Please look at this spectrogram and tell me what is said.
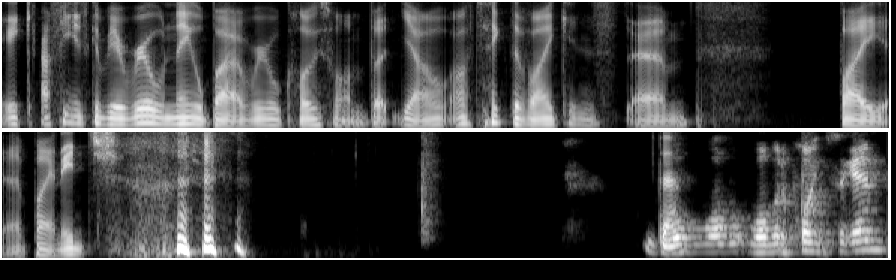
it, I think it's going to be a real nail biter, a real close one. But yeah, I'll, I'll take the Vikings um, by uh, by an inch. Dan? what, what, what were the points again?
